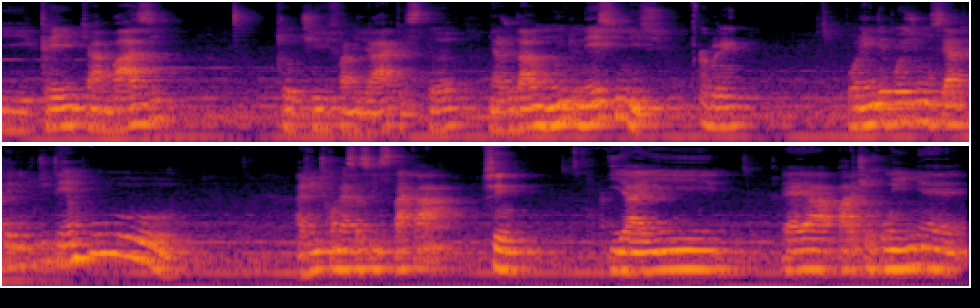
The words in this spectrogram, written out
e creio que a base que eu tive familiar cristã me ajudaram muito nesse início Amém. porém depois de um certo período de tempo a gente começa a se destacar Sim. E aí é a parte ruim é,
